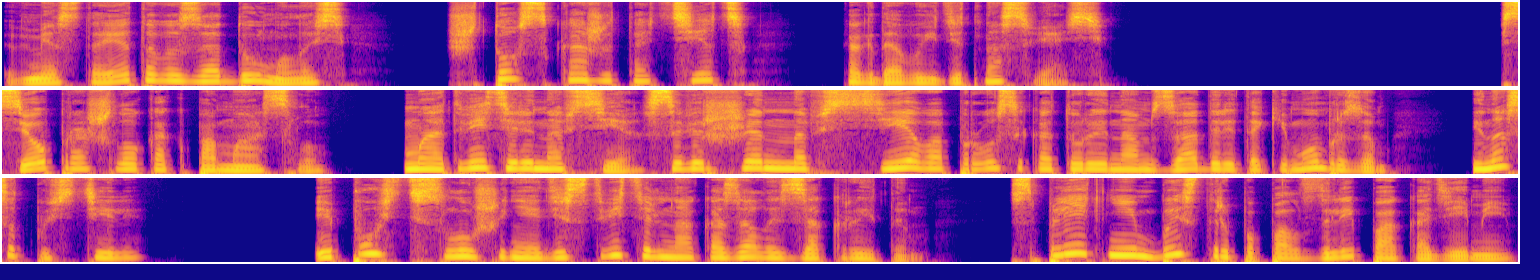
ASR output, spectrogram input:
Вместо этого задумалась, что скажет отец, когда выйдет на связь. Все прошло как по маслу. Мы ответили на все, совершенно все вопросы, которые нам задали таким образом, и нас отпустили. И пусть слушание действительно оказалось закрытым, сплетни быстро поползли по академии.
